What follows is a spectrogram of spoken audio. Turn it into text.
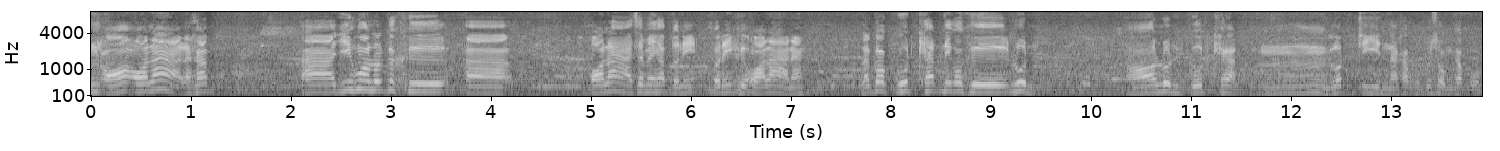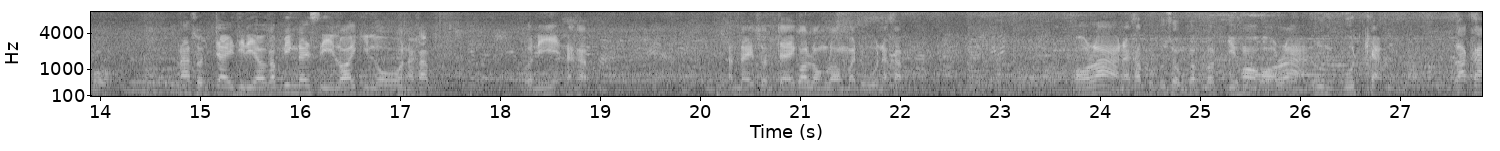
มอ๋อออร่านะครับอ่ายี่ห้อรถก็คืออ่าออร่าใช่ไหมครับตัวนี้ ตัวนี้คือออร่านะ แล้วก็กู๊ดแคทนี่ก็คือรุ่น อ๋อ รุ่นกู๊ดแคทรถจีนนะครับคุณผู้ชมครับ โอ้โห น่าสนใจทีเดียวครับ วิ่งได้ 400 กิโลนะครับ ตัวนี้นะครับ ท่านใดสนใจก็ลองลองมาดูนะครับออร่านะครับคุณผู้ชมครับรถยี่ห้อออร่ารุ่นกู๊ดแคทราคา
